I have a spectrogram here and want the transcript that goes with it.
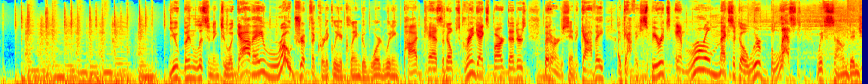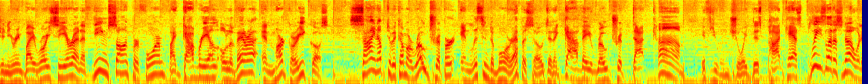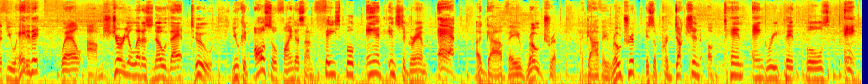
You've been listening to Agave Road Trip, the critically acclaimed award winning podcast that helps Gringx bartenders better understand agave, agave spirits, and rural Mexico. We're blessed with sound engineering by Roy Sierra and a theme song performed by Gabriel Oliveira and Marco Ricos. Sign up to become a road tripper and listen to more episodes at agaveroadtrip.com. If you enjoyed this podcast, please let us know. And if you hated it, well, I'm sure you'll let us know that too. You can also find us on Facebook and Instagram at Agave Road Trip. Agave Road Trip is a production of 10 Angry Pit Bulls, Inc.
